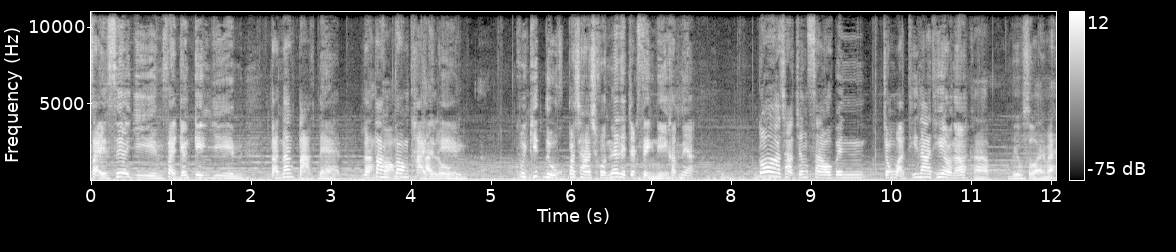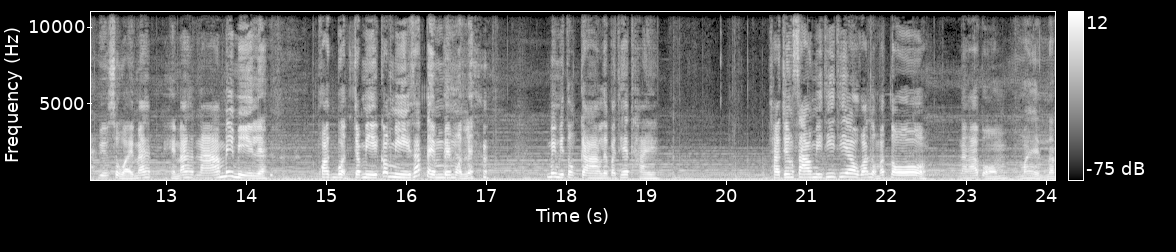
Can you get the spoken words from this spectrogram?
ใส่เสื้อยีน ใส่กางเกงยีน แต่นั่งตากแดด แล้วตั้งกล้องถ่ายตัวเอง คุณคิดดูประชาชนได้เลยจากสิ่งนี้ครับเนี่ย ก็ฉะเชิงเซาเป็นจังหวัดที่น่าเที่ยวนะ ครับ วิวสวยไหมวิวสวยไหมเห็นไหมน้ำไม่มีเลย พอบทจะมีก็มีซะเต็มไปหมดเลย ไม่มีตรงกลางเลยประเทศไทยชาเชิงเซามีที่เที่ยววัดหลวงพ่อโตนะครับผม ไม่แล้ว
